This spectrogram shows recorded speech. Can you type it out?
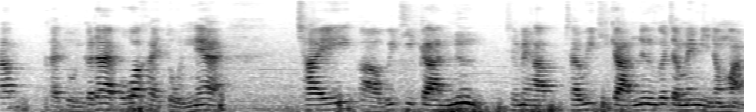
ครับ ไข่ตุ๋นก็ได้ เพราะว่าไข่ตุ๋นเนี่ยใช้อ่าวิธีการนึ่งใช่ไหมครับ ใช้วิธีการนึ่งก็จะไม่มีน้ำมัน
